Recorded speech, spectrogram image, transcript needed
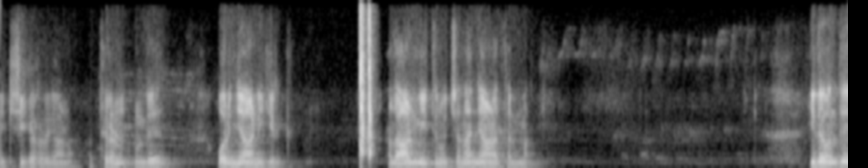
வச்சுக்கிறதுக்கான திறன் வந்து ஒரு ஞானிக்கு இருக்குது அந்த ஆன்மீகத்தின் உச்சம் தான் ஞானத்தன்மை. இதை வந்து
